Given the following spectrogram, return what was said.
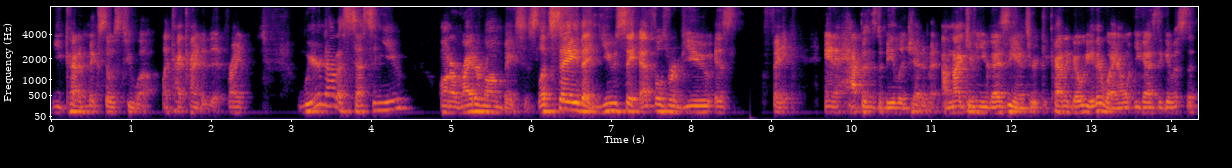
you kind of mix those two up, like I kind of did, right? We're not assessing you on a right or wrong basis. Let's say that you say Ethel's review is fake and it happens to be legitimate. I'm not giving you guys the answer. It could kind of go either way. I want you guys to give us the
